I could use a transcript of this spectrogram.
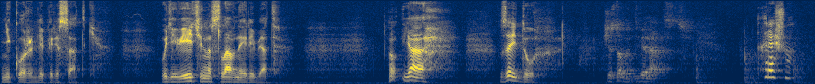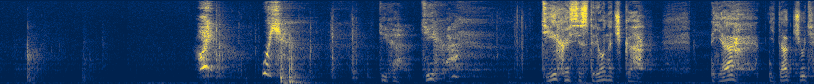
ни кожа для пересадки. Удивительно славные ребят. Ну, я зайду. Часов в 12. Хорошо. Ой, ой. Тихо, тихо. Тихо, сестреночка. Я и так чуть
